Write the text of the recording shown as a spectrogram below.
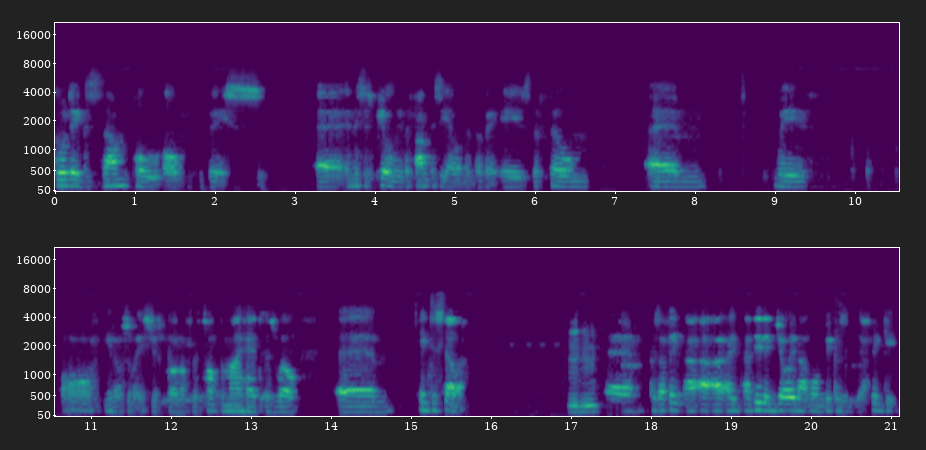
good example of this, uh, and this is purely the fantasy element of it, is the film um, with, oh, you know, so it's just gone off the top of my head as well, um, Interstellar Mm-hmm. because I think I, I, I, did enjoy that one because I think it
